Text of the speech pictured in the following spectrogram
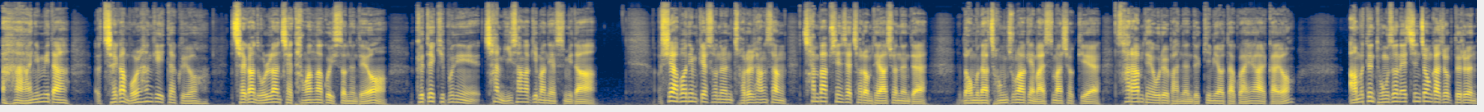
아, 아닙니다. 제가 뭘 한 게 있다고요. 제가 놀란 채 당황하고 있었는데요. 그때 기분이 참 이상하기만 했습니다. 시아버님께서는 저를 항상 찬밥 신세처럼 대하셨는데 너무나 정중하게 말씀하셨기에 사람 대우를 받는 느낌이었다고 해야 할까요? 아무튼 동선의 친정 가족들은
